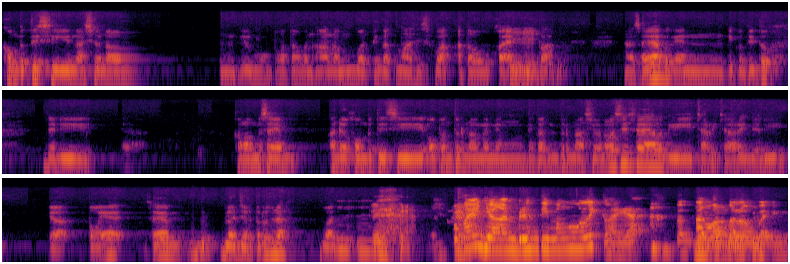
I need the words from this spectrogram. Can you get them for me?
kompetisi nasional ilmu pengetahuan alam buat tingkat mahasiswa atau KN IPA. Nah saya pengen ikut itu. Jadi ya, kalau misalnya ada kompetisi open turnamen yang tingkat internasional sih saya lagi cari-cari. Jadi ya pokoknya saya be- belajar terus dah buat. Pokoknya jangan berhenti mengulik lah ya tentang lomba-lomba ini.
